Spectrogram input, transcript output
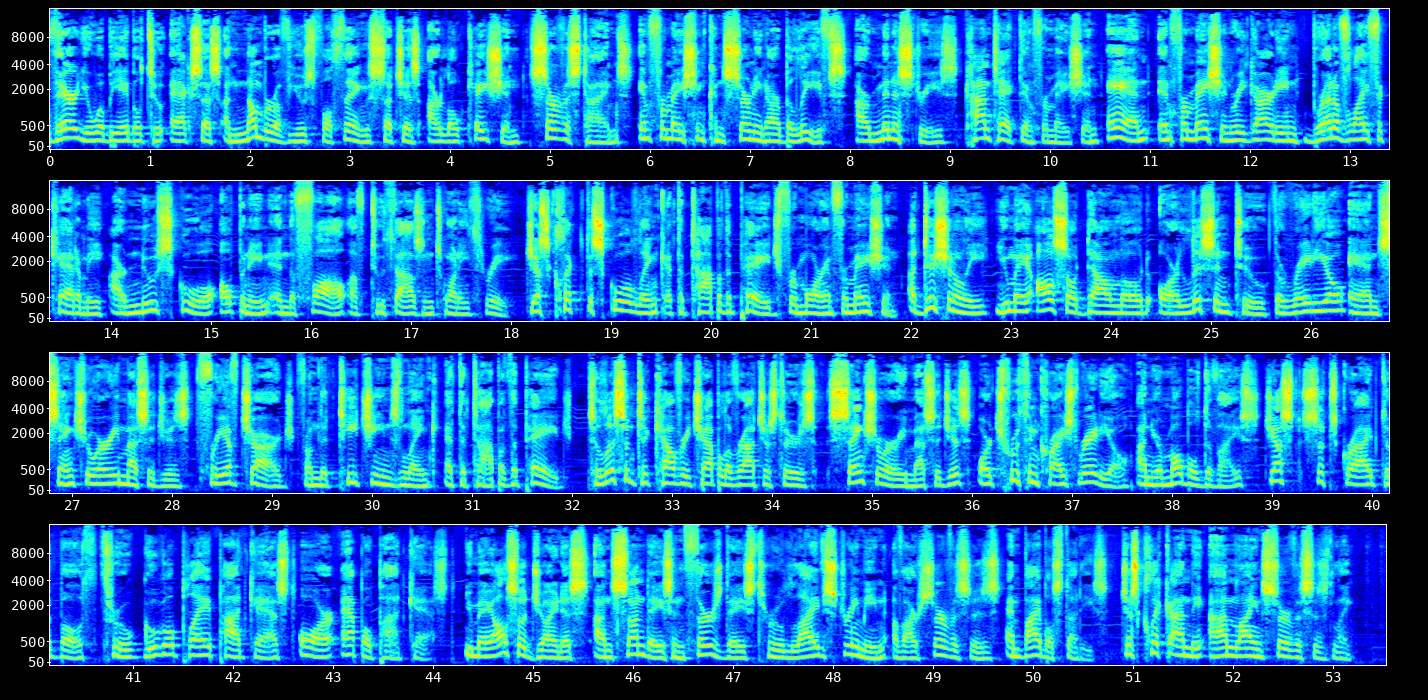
There you will be able to access a number of useful things such as our location, service times, information concerning our beliefs, our ministries, contact information, and information regarding Bread of Life Academy, our new school opening in the fall of 2023. Just click the school link at the top of the page for more information. Additionally, you may also download or listen to the radio and sanctuary messages free of charge from the teachings link at the top of the page. To listen to Calvary Chapel of Rochester's sanctuary messages or Truth in Christ Radio on your mobile device, just subscribe to both through Google Play Podcast or Apple Podcast. You may also join us on Sundays and Thursdays through live streaming of our services and Bible studies. Just click on the online services link.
